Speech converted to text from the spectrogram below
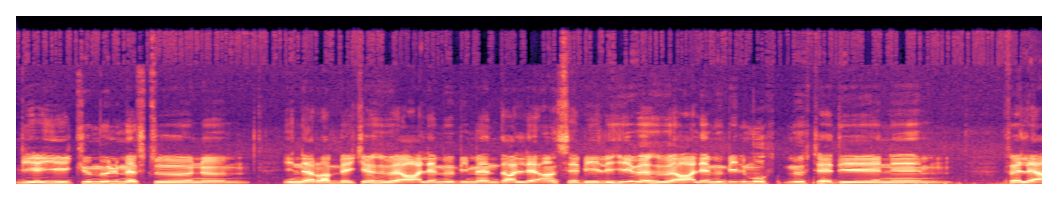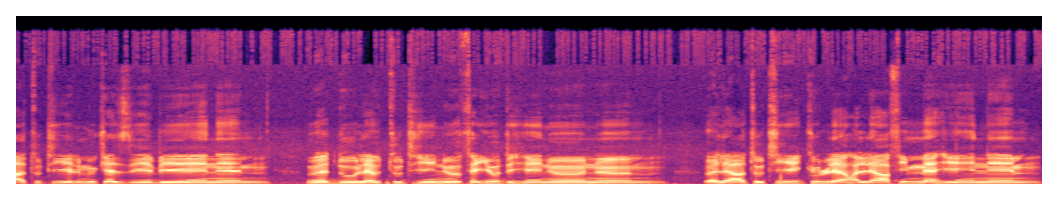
Biyeyyikümül meftunun. İnne rabbeke huve alemu bimen dalle an sebilihi ve huve alemu bil muh- muhtedin. Fela tutiyil mükezzibin. Ve dulev tuthinu feyudhinun. Ve la tuti külle hallafin mehinim.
